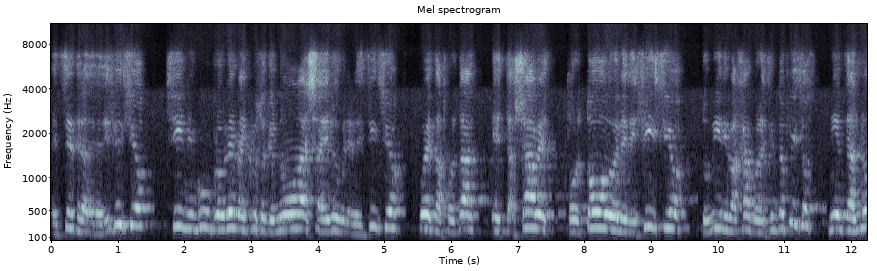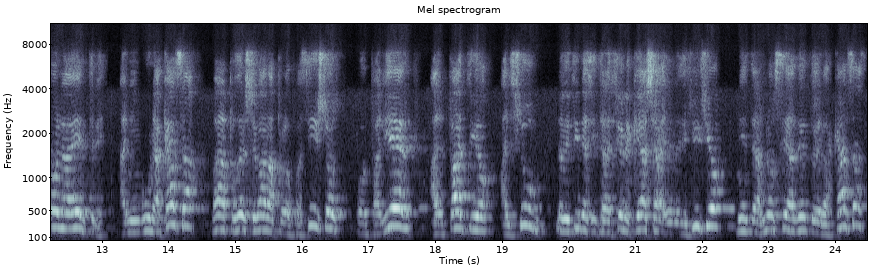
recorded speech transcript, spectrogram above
etcétera, del edificio, sin ningún problema, incluso que no haya Erub en el edificio, puede transportar estas llaves por todo el edificio, subir y bajar por distintos pisos, mientras no la entre a ninguna casa, va a poder llevarla por los pasillos, por palier, al patio, al Zoom, las distintas instalaciones que haya en el edificio, mientras no sea dentro de las casas,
